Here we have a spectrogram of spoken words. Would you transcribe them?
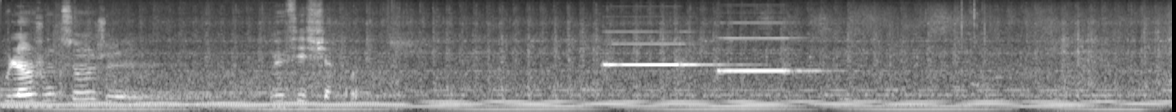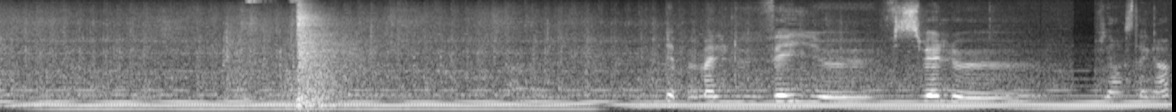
ou l'injonction, je me fais fuir, quoi. Il y a pas mal de veille euh, visuelle euh, via Instagram.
